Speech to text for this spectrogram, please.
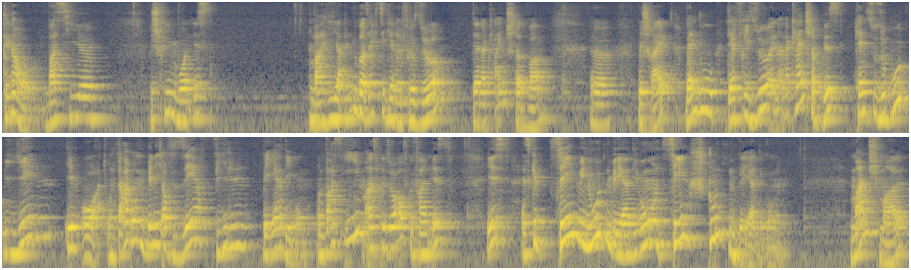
genau, was hier beschrieben worden ist, war hier ein über 60-jähriger Friseur, der in einer Kleinstadt war, äh, beschreibt, wenn du der Friseur in einer Kleinstadt bist, kennst du so gut wie jeden im Ort. Und darum bin ich auf sehr vielen Beerdigungen. Und was ihm als Friseur aufgefallen ist, ist, es gibt 10 Minuten Beerdigungen und 10 Stunden Beerdigungen. Manchmal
